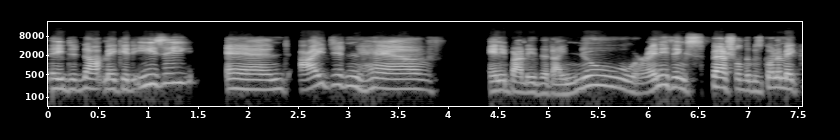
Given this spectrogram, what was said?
They did not make it easy. And I didn't have anybody that I knew or anything special that was going to make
